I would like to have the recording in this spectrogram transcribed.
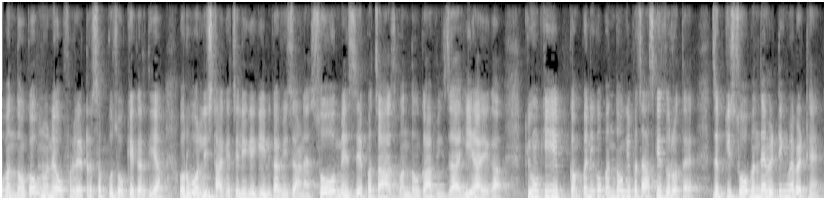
बंदों को उन्होंने ऑफ़र लेटर सब कुछ ओके कर दिया और वो लिस्ट आगे चली गई कि इनका वीज़ा आना है। सौ में से पचास बंदों का वीज़ा ही आएगा, क्योंकि कंपनी को बंदों की पचास की ज़रूरत है, जबकि सौ बंदे वेटिंग में बैठे हैं।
